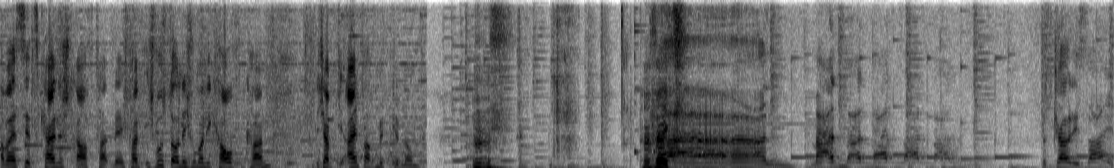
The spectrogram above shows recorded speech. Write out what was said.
Aber es ist jetzt keine Straftat mehr. Ich, fand, ich wusste auch nicht, wo man die kaufen kann. Ich habe die einfach mitgenommen. Perfekt. Mann, Mann, Mann, Mann, Mann, Mann. Das kann doch nicht sein.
